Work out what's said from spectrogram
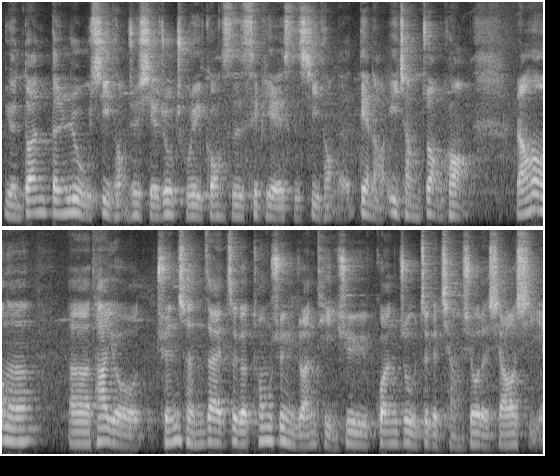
远端登入系统去协助处理公司 CPS 系统的电脑异常状况。然后呢，呃，他有全程在这个通讯软体去关注这个抢修的消息，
